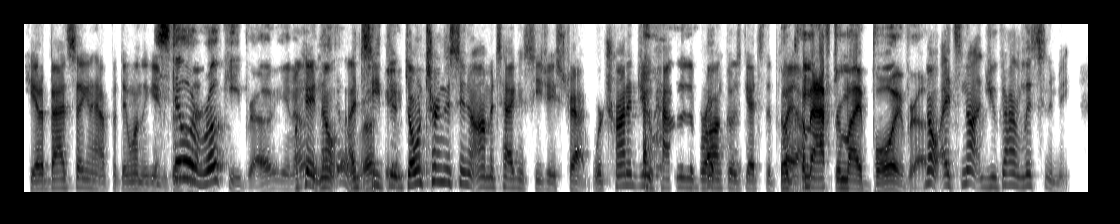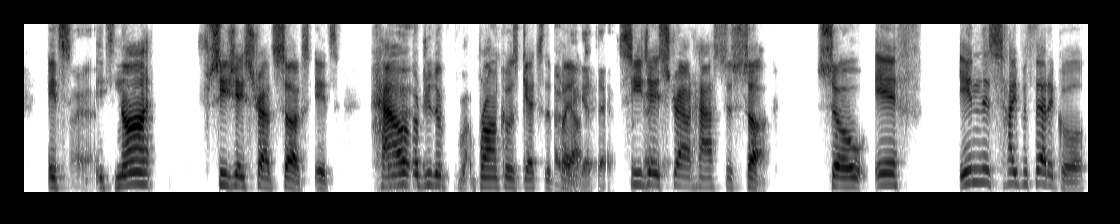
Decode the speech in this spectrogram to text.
He had a bad second half, but they won the game. he's still a rookie, bro. You know. Okay, He's no, I'd see. Don't turn this into I'm attacking CJ Stroud. We're trying to do how do the Broncos get to the Don't playoffs? come after my boy, bro. No, it's not. You gotta listen to me. It's right. it's not CJ Stroud sucks. It's how Okay. do the Broncos get to the playoffs? get? CJ Okay. Stroud has to suck. So if in this hypothetical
